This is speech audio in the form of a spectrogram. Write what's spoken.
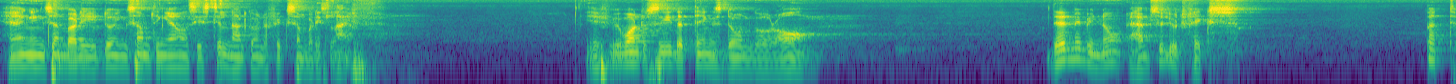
Hanging somebody, doing something else is still not going to fix somebody's life. If we want to see that things don't go wrong, there may be no absolute fix, but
